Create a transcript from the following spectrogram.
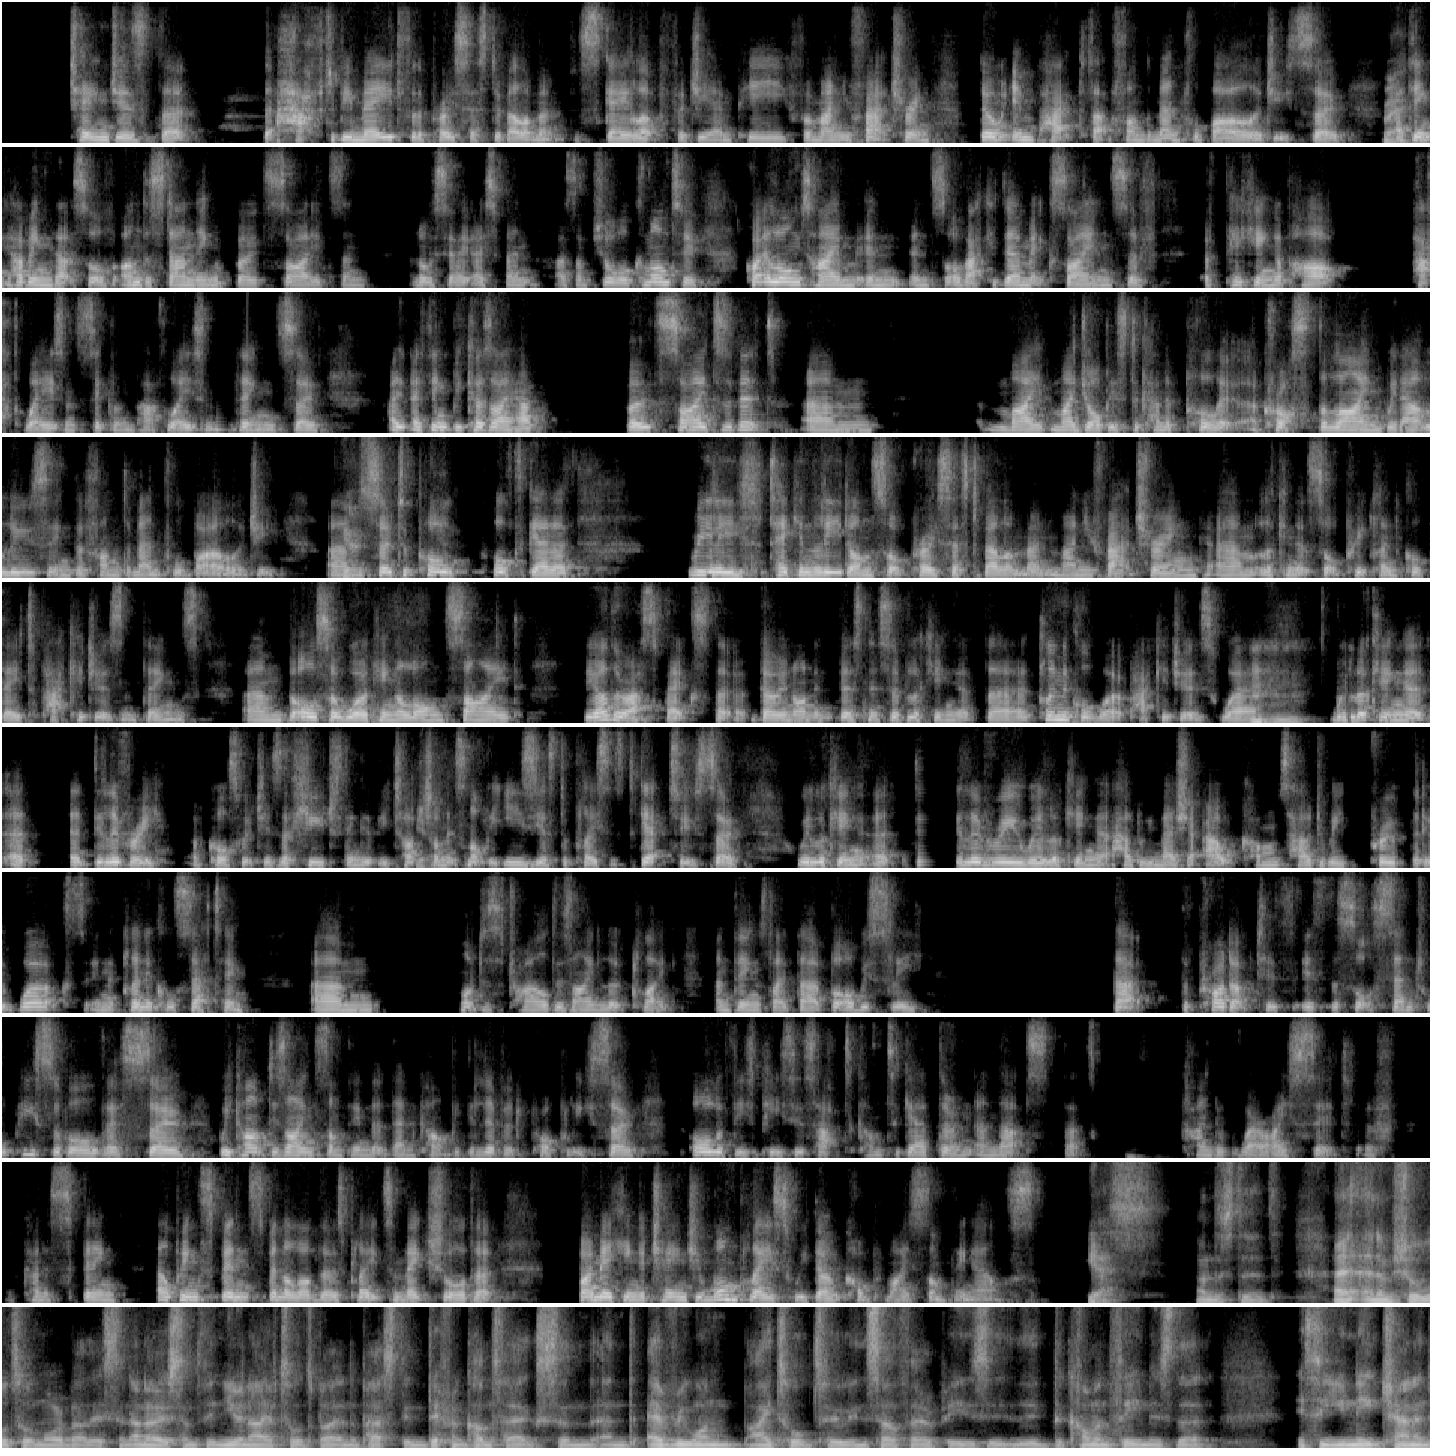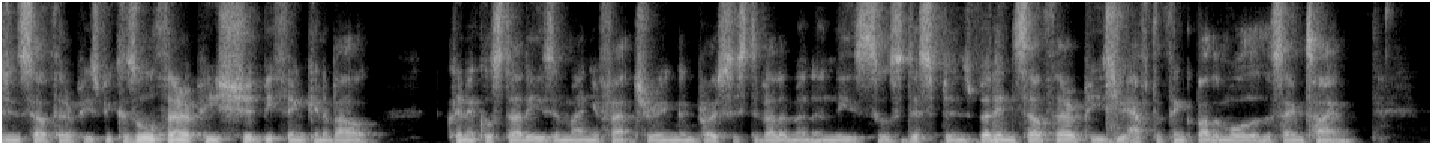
changes that that have to be made for the process development, for scale up, for GMP, for manufacturing, don't impact that fundamental biology. So right. I think having that sort of understanding of both sides and and obviously I, I, spent, as I'm sure we'll come on to, quite a long time in, in sort of academic science of, of picking apart pathways and signaling pathways and things. So I, I think because I have both sides of it, um, my, my job is to kind of pull it across the line without losing the fundamental biology. Um, yes. So to pull, pull together really taking the lead on sort of process development, manufacturing, um, looking at sort of preclinical data packages and things, um, but also working alongside the other aspects that are going on in the business of looking at the clinical work packages, where mm-hmm. we're looking at, at, at, delivery, of course, which is a huge thing that you touched yeah. on. It's not the easiest of places to get to. So we're looking at delivery, we're looking at how do we measure outcomes, how do we prove that it works in a clinical setting. Um, what does a trial design look like and things like that but obviously that the product is is the sort of central piece of all this so we can't design something that then can't be delivered properly so all of these pieces have to come together and, and that's that's kind of where i sit of, kind of spinning helping spin spin a lot of those plates and make sure that by making a change in one place we don't compromise something else yes Understood. And, and, I'm sure we'll talk more about this. And I know it's something you and I have talked about in the past in different contexts. And, and everyone I talk to in cell therapies, the, the common theme is that it's a unique challenge in cell therapies because all therapies should be thinking about clinical studies and manufacturing and process development and these sorts of disciplines. But in cell therapies, you have to think about them all at the same time.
